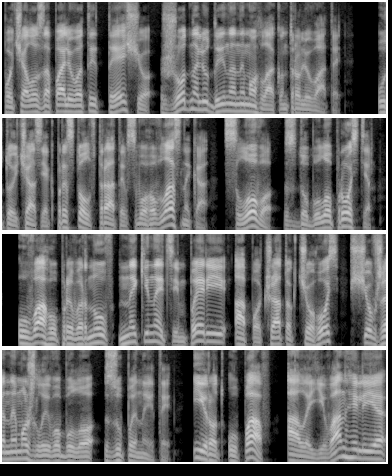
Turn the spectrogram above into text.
почало запалювати те, що жодна людина не могла контролювати. У той час як престол втратив свого власника, слово здобуло простір. Увагу привернув не кінець імперії, а початок чогось, що вже неможливо було зупинити. Ірод упав, але Євангеліє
